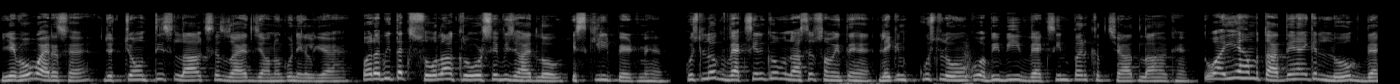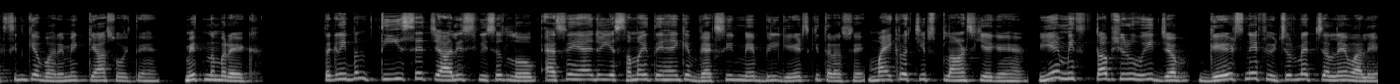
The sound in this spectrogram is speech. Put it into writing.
یہ وہ وائرس ہے جو چونتیس لاکھ سے زائد جانوں کو نکل گیا ہے اور ابھی تک سولہ کروڑ سے بھی زائد لوگ اس کی پیٹ میں ہیں۔ کچھ لوگ ویکسین کو مناسب سمجھتے ہیں، لیکن کچھ لوگوں کو ابھی بھی ویکسین پر خدشات لاحق ہیں۔ تو آئیے ہم بتاتے ہیں کہ لوگ ویکسین کے بارے میں کیا سوچتے ہیں۔ مت نمبر ایک۔ تقریباً تیس سے چالیس فیصد لوگ ایسے ہیں جو یہ سمجھتے ہیں کہ ویکسین میں بل گیٹس کی طرف سے مائکرو چپس پلانٹس کیے گئے ہیں۔ یہ مت تب شروع ہوئی جب گیٹس نے فیوچر میں چلنے والے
